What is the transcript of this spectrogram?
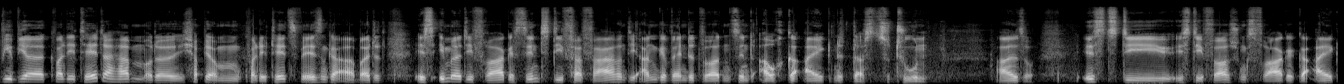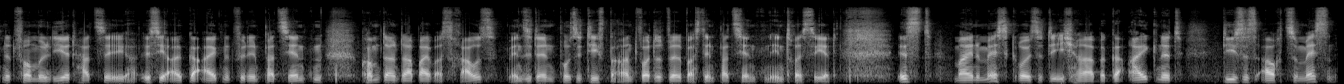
wie wir Qualität haben, oder ich habe ja im Qualitätswesen gearbeitet, ist immer die Frage, sind die Verfahren, die angewendet worden sind, auch geeignet, das zu tun? Also, ist die, ist die Forschungsfrage geeignet formuliert? Hat sie, ist sie geeignet für den Patienten? Kommt dann dabei was raus, wenn sie denn positiv beantwortet wird, was den Patienten interessiert? Ist meine Messgröße, die ich habe, geeignet, dieses auch zu messen?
